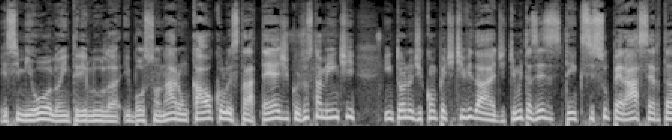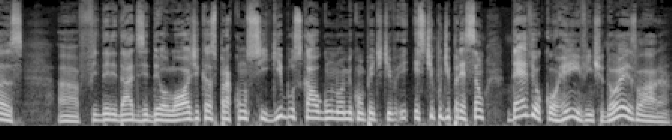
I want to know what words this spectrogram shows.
esse miolo entre Lula e Bolsonaro, um cálculo estratégico justamente em torno de competitividade, que muitas vezes tem que se superar certas uh, fidelidades ideológicas para conseguir buscar algum nome competitivo. E esse tipo de pressão deve ocorrer em 22, Lara?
